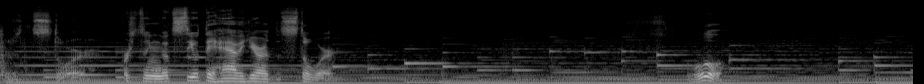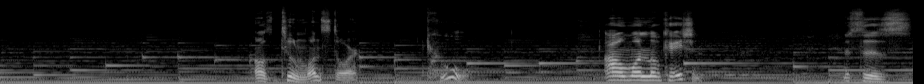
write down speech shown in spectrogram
There's the store. First thing, let's see what they have here at the store. Ooh. Oh, it's a two-in-one store. Cool. All in one location. This is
